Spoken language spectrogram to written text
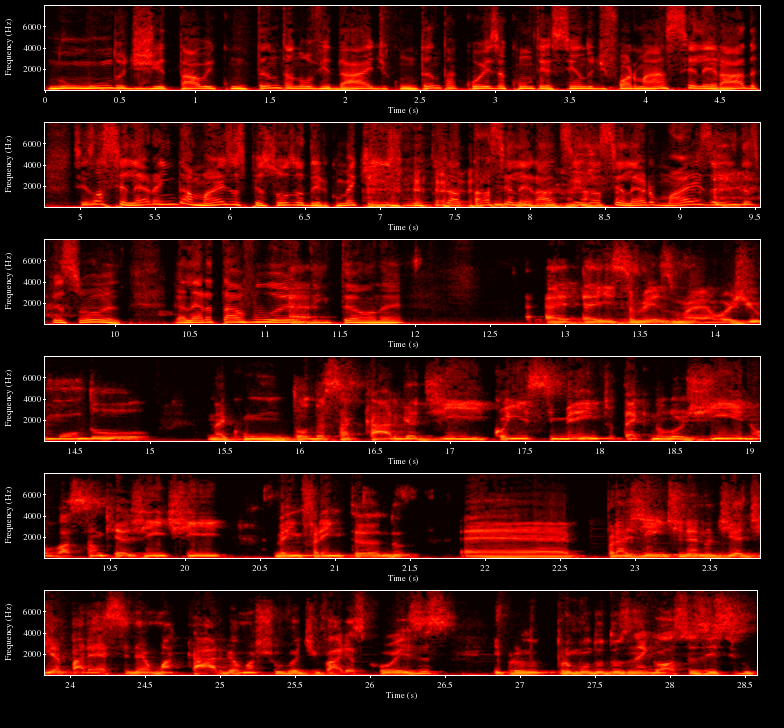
num mundo digital e com tanta novidade, com tanta coisa acontecendo de forma acelerada. Vocês aceleram ainda mais as pessoas, Odair. Como é que é isso? O mundo já está acelerado, vocês aceleram mais ainda as pessoas. A galera tá voando é, então, né? É, é isso mesmo, é. Hoje o mundo né, com toda essa carga de conhecimento, tecnologia, inovação que a gente vem enfrentando. É, para a gente, né, no dia a dia, parece né, uma carga, uma chuva de várias coisas, e para o mundo dos negócios isso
